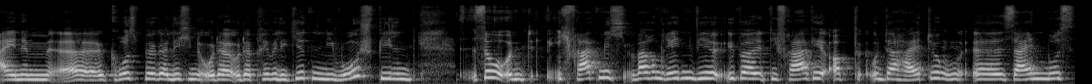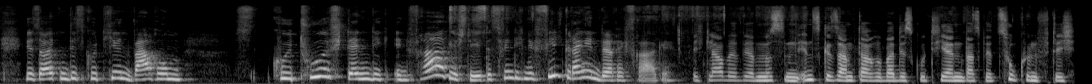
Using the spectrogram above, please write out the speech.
einem äh, großbürgerlichen oder, oder privilegierten Niveau spielend. So, und ich frage mich, warum reden wir über die Frage, ob Unterhaltung äh, sein muss? Wir sollten diskutieren, warum Kultur ständig in Frage steht, das finde ich eine viel drängendere Frage. Ich glaube, wir müssen insgesamt darüber diskutieren, was wir zukünftig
